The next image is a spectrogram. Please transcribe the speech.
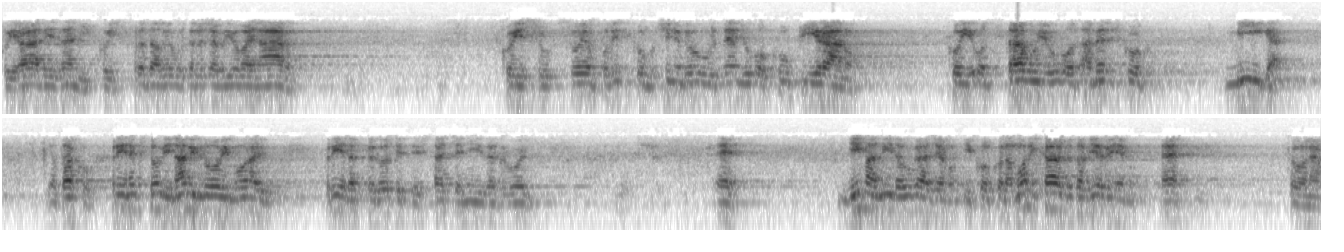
koji rade za njih, koji su prodali ovu državu i ovaj narod, koji su svojom politikom učinili ovu zemlju okupirano, koji odstravuju od američkog miga. Jel tako? Prije nek što ovi namignu, ovi moraju prije da predosjeti šta će njih zadovoljiti. E, njima mi da ugađamo i koliko nam oni kažu da vjerujemo, e, to ne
